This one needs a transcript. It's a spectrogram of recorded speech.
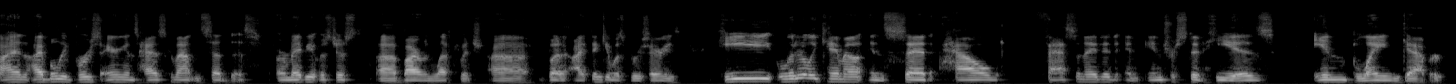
I I believe Bruce Arians has come out and said this, or maybe it was just uh, Byron Leftwich, uh, but I think it was Bruce Arians. He literally came out and said how fascinated and interested he is in Blaine Gabbert,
